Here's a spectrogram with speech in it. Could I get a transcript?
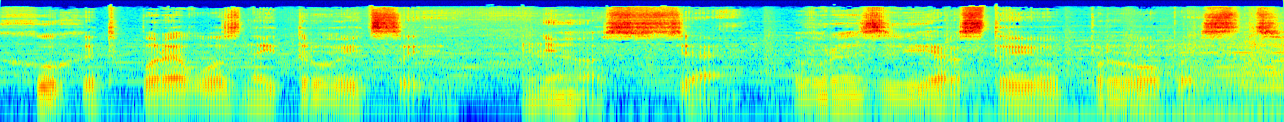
хохот паровозной троицы несся в разверстую пропасть.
